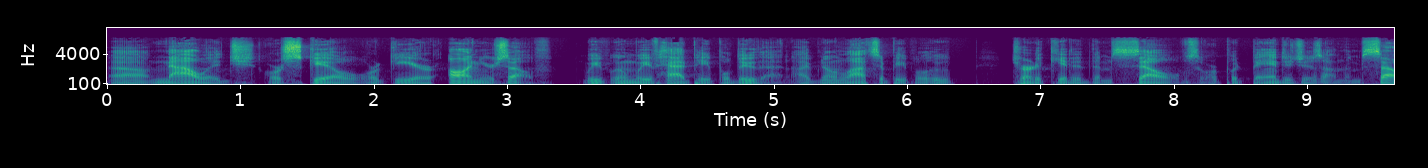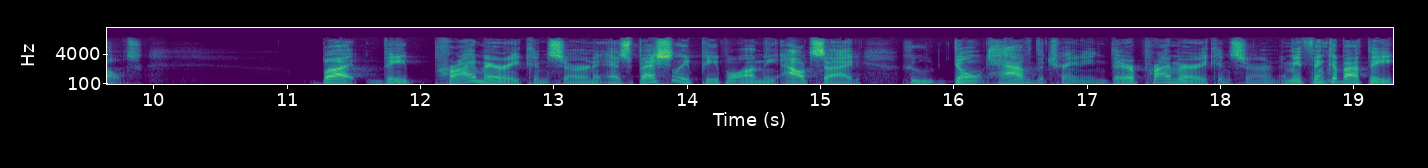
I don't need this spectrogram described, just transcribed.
uh, knowledge or skill or gear on yourself. We've, and we've had people do that. I've known lots of people who tourniqueted themselves or put bandages on themselves. But the primary concern, especially people on the outside who don't have the training, their primary concern. I mean, think about the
